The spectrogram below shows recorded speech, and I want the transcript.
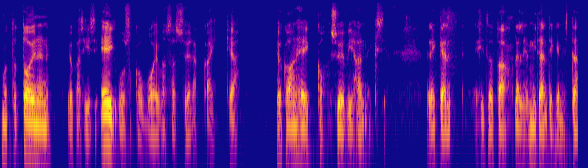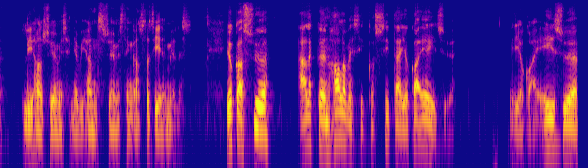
mutta toinen, joka siis ei usko voivansa syödä kaikkea, joka on heikko, syö vihanneksia. Eli ei tota, tällä ole mitään tekemistä lihan syömisen ja vihan syömisten kanssa siinä mielessä. Joka syö, älköön halvesiko sitä, joka ei syö. Ja joka ei syö,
